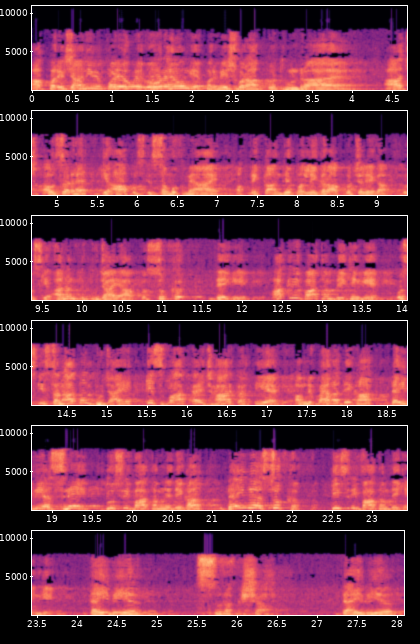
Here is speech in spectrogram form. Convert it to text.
आप परेशानी में पड़े हुए, रो रहे होंगे, परमेश्वर आपको ढूंढ रहा है। आज अवसर है कि आप उसके सम्मुख में आए, अपने कांधे पर लेकर आपको चलेगा, उसकी अनंत भुजाएँ आपको सुख देगी। आखिरी बात हम देखेंगे, उसकी सनातन भुजाएँ किस बात का इजहार करती है। हमने पहला देखा, दैवीय स्नेह। दूसरी बात हमने देखा, दैवीय सुख। तीसरी बात हम देखेंगे, दैवीय सुरक्षा। दैवीय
